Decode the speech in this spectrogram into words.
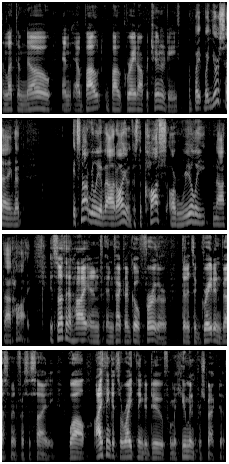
and let them know and about, about great opportunities. But, but you're saying that it's not really a valid argument because the costs are really not that high. It's not that high, and in fact, I'd go further that it's a great investment for society. While I think it's the right thing to do from a human perspective,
